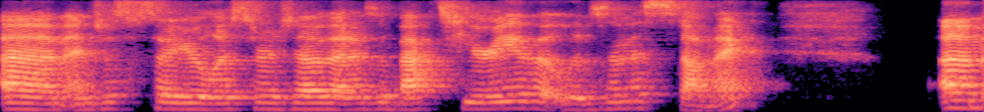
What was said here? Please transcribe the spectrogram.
um, and just so your listeners know, that is a bacteria that lives in the stomach. Um,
